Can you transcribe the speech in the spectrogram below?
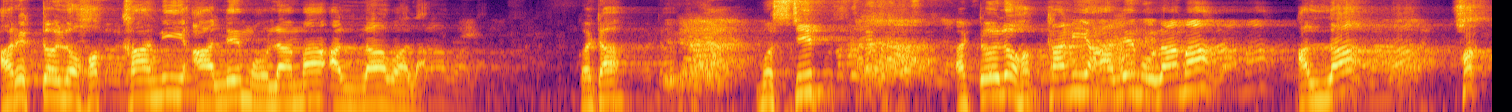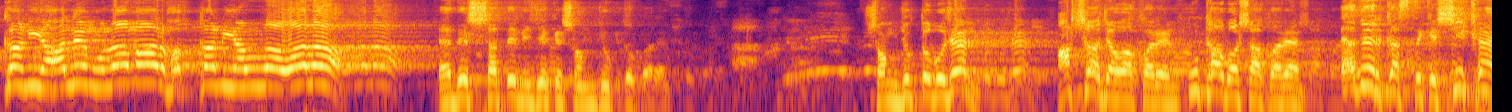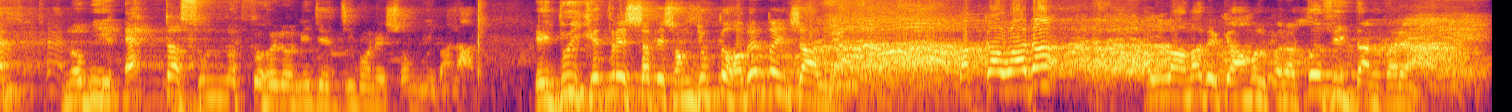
আরেকটা হইল হক্কানি আলেম, ওলামা, আল্লাহওয়ালা। কয়টা? মসজিদ? একটা হইল হক্কানি আলেম ওলামা, আল্লাহ। হক্কানি আলেম ওলামার হক্কানি আল্লাহওয়ালা। এদের সাথে নিজেকে সংযুক্ত করেন। সংযুক্ত বোঝেন? আসা যাওয়া করেন, উঠা বসা করেন। এদের কাছ থেকে শিখেন। নবীর একটা সুন্নত হলো নিজের জীবনের সঙ্গী বানান। এই দুই ক্ষেত্রের সাথে সংযুক্ত হবেন তো ইনশাআল্লাহ। পাক্কা ওয়াদা? আল্লাহ আমাদেরকে আমল করার তৌফিক দান করেন।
